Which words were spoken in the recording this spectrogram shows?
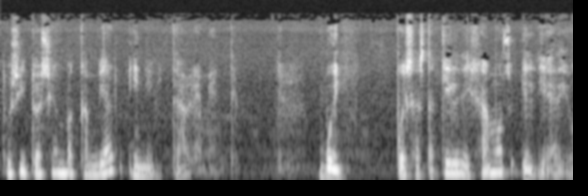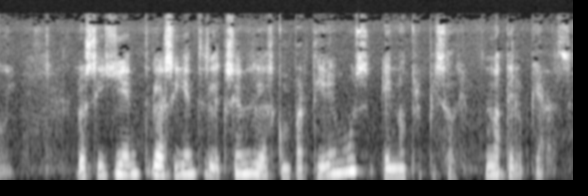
tu situación va a cambiar inevitablemente. Bueno, pues hasta aquí le dejamos el día de hoy. las siguientes lecciones las compartiremos en otro episodio. No te lo pierdas.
